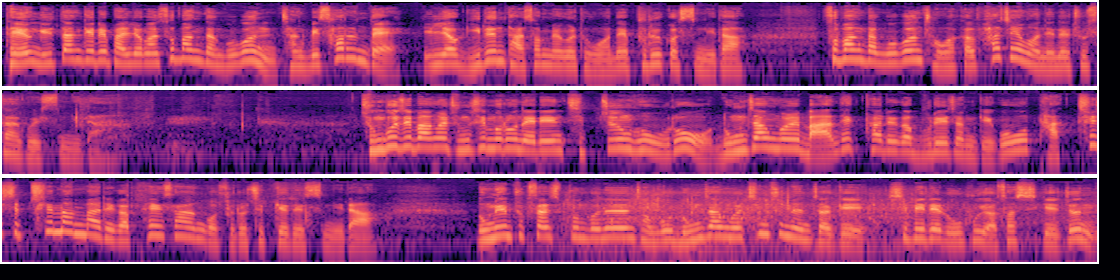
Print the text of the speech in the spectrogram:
대응 1단계를 발령한 소방당국은 장비 30대, 인력 75명을 동원해 불을 껐습니다. 소방당국은 정확한 화재 원인을 조사하고 있습니다. 중부지방을 중심으로 내린 집중호우로 농작물 만 헥타르가 물에 잠기고 닭 77만 마리가 폐사한 것으로 집계됐습니다. 농림축산식품부는 전국 농작물 침수 면적이 11일 오후 6시 기준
